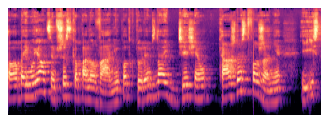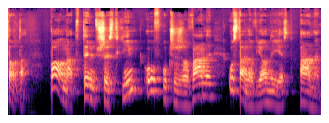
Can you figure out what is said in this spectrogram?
o obejmującym wszystko panowaniu, pod którym znajdzie się każde stworzenie i istota. Ponad tym wszystkim ów ukrzyżowany ustanowiony jest Panem.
